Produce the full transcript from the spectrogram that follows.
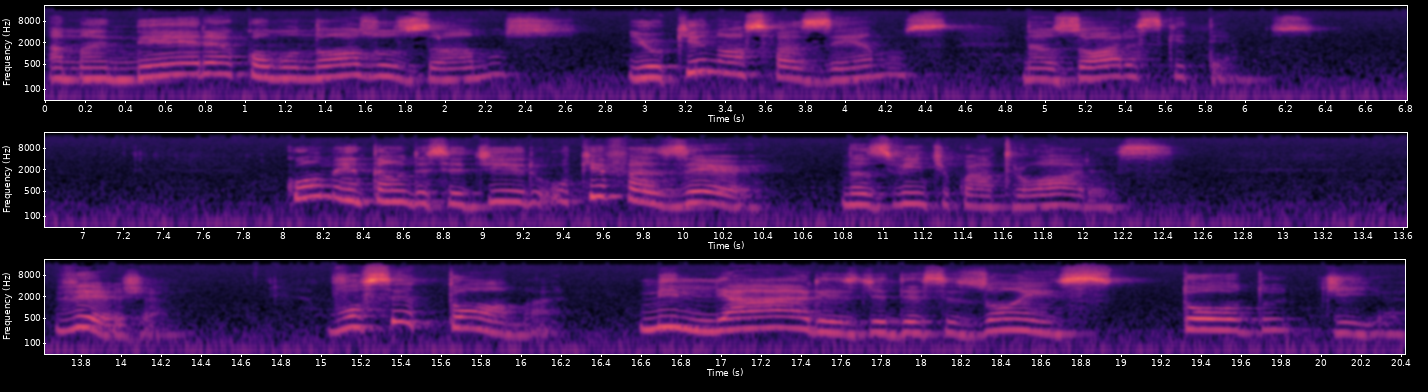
a maneira como nós usamos e o que nós fazemos nas horas que temos. Como então decidir o que fazer nas 24 horas? Veja, você toma milhares de decisões todo dia,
